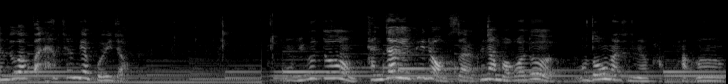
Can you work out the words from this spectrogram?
만두가 꽉 찬 게 보이죠? 어, 이것도 간장이 필요 없어요. 그냥 먹어도 어, 너무 맛있네요. 바, 바, 어,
